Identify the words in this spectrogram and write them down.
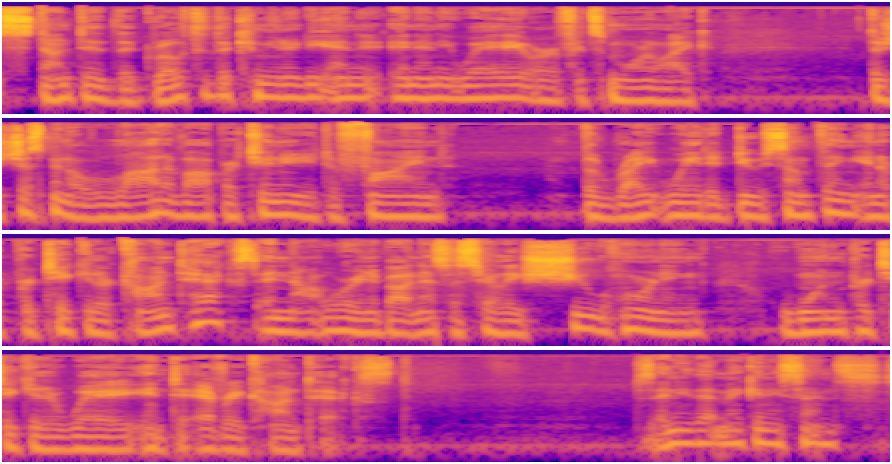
stunted the growth of the community in, in any way, or if it's more like there's just been a lot of opportunity to find the right way to do something in a particular context and not worrying about necessarily shoehorning one particular way into every context. Does any of that make any sense?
